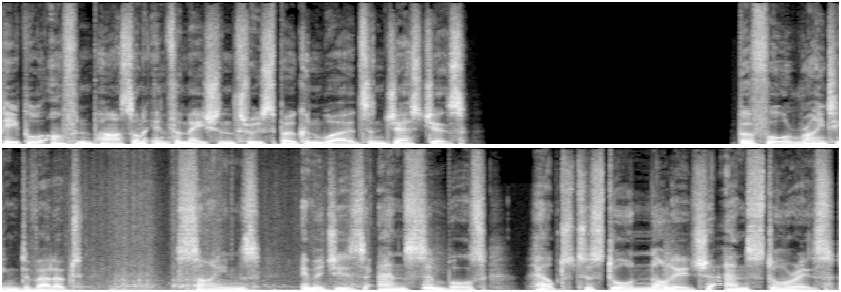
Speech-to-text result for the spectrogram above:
People often pass on information through spoken words and gestures. Before writing developed, signs, images and symbols helped to store knowledge and stories.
